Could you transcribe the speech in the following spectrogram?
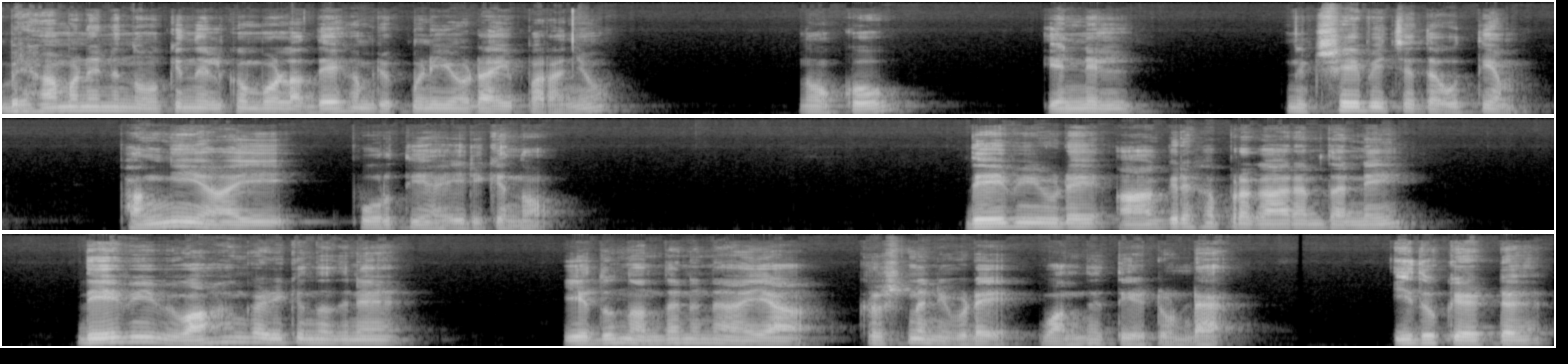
ബ്രാഹ്മണന് നോക്കി നിൽക്കുമ്പോൾ അദ്ദേഹം രുക്മിണിയോടായി പറഞ്ഞു നോക്കൂ എന്നിൽ നിക്ഷേപിച്ച ദൗത്യം ഭംഗിയായി പൂർത്തിയായിരിക്കുന്നു. ദേവിയുടെ ആഗ്രഹപ്രകാരം തന്നെ ദേവി വിവാഹം കഴിക്കുന്നതിന് യദുനന്ദനനായ കൃഷ്ണൻ ഇവിടെ വന്നെത്തിയിട്ടുണ്ട്. ഇതു കേട്ട്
